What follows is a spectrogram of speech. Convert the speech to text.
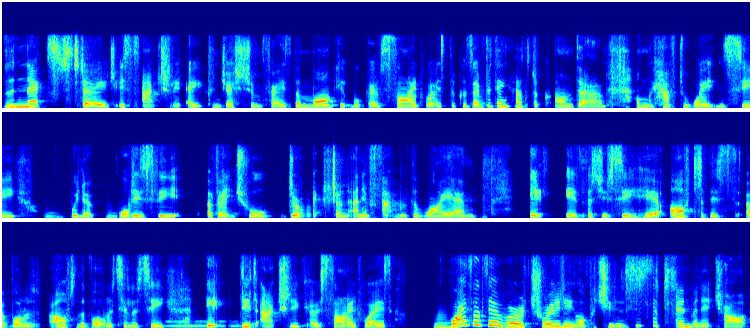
the next stage is actually a congestion phase. The market will go sideways because everything has to calm down and we have to wait and see, you know, what is the eventual direction. And in fact, with the YM, it, it, as you see here, after this uh, after the volatility, it did actually go sideways whether there were trading opportunities, this is a 10 minute chart,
